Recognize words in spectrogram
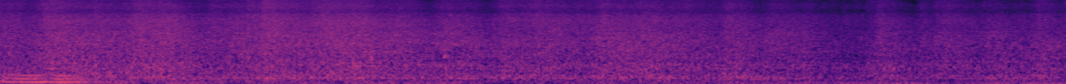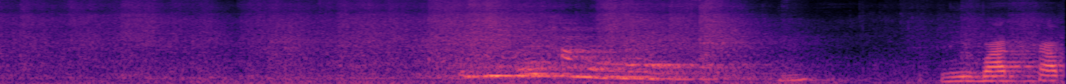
อืม นี่ไม่ทำอะไร นี่ วัดครับ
